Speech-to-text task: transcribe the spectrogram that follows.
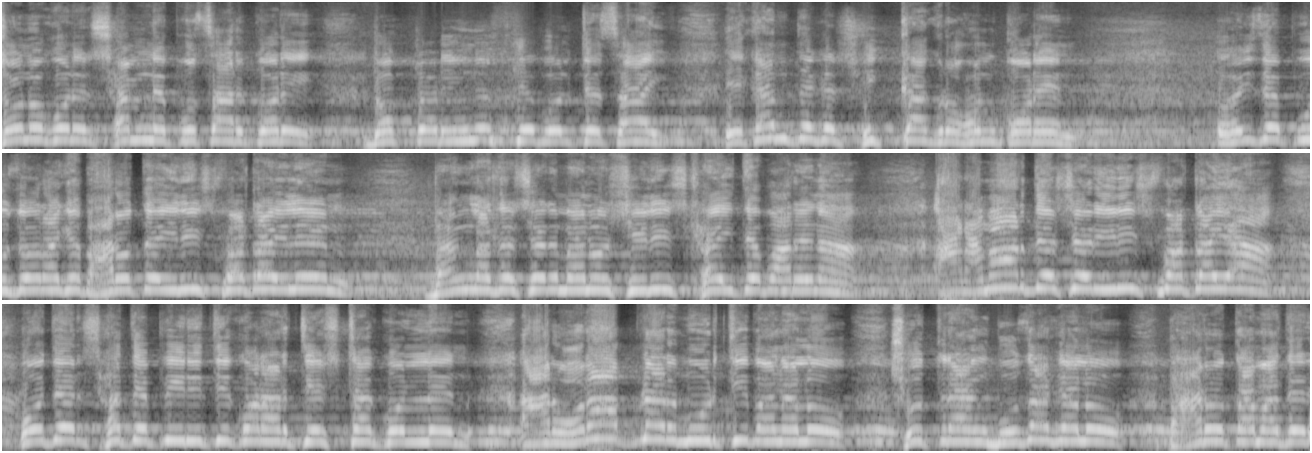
জনগণের সামনে প্রচার করে। ডক্টর ইউনুসকে বলতে চাই, এখান থেকে শিক্ষা গ্রহণ করেন। ওই যে পুজোর আগে ভারতে ইলিশ পাঠাইলেন, বাংলাদেশের মানুষ ইলিশ খাইতে পারে না। আর আমার দেশের ইলিশ পাঠাইয়া ওদের সাথে প্রীতি করার চেষ্টা করলেন, আর ওরা আপনার মূর্তি বানালো, সুতরাং বোঝা গেল ভারত আমাদের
